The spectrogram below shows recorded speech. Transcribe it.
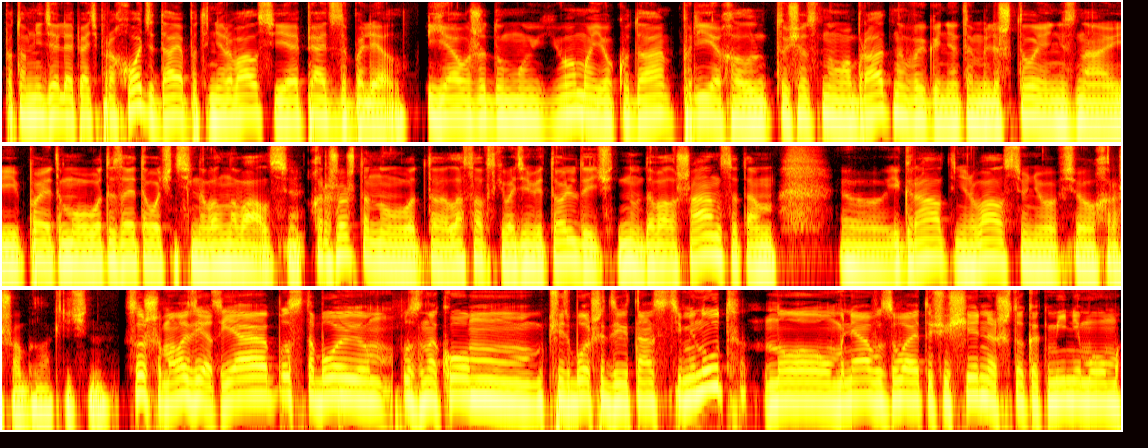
Потом неделя опять проходит, да, я потренировался и опять заболел. И я уже думаю, ё-моё, куда приехал? То сейчас, ну, обратно выгонят там или что, я не знаю. И поэтому вот из-за этого очень сильно волновался. Хорошо, что, ну, вот э, Лосовский Вадим Витольдович, ну, давал шансы, там, э, играл, тренировался, у него все хорошо было, отлично. Слушай, молодец. Я с тобой знаком чуть больше 19 минут, но у меня вызывает ощущение, что как минимум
